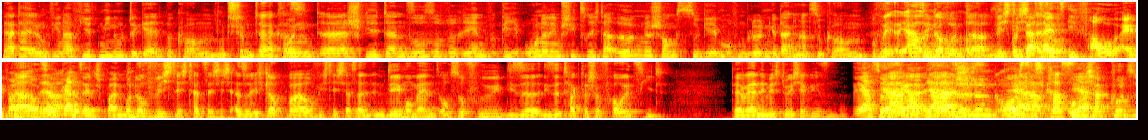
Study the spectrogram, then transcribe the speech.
er hat halt irgendwie in der vierten Minute gelb bekommen und stimmt, da krass. und äh, spielt dann so souverän, wirklich ohne dem Schiedsrichter irgendeine Chance zu geben, auf einen blöden Gedanken Ja. zu kommen. Auch ja, und auch, runter. auch wichtig, Und das also, als IV einfach Ja, auch so ja. ganz Und- entspannt. Und auch wichtig tatsächlich, also ich glaube, war auch wichtig, dass er in dem Moment auch so früh diese, diese taktische Foul zieht. Der wäre nämlich durch gewesen. ja, so, Ja, ja, also, stimmt. ja, ja. richtig krass. Oh, Ja. ich, hab kurz,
